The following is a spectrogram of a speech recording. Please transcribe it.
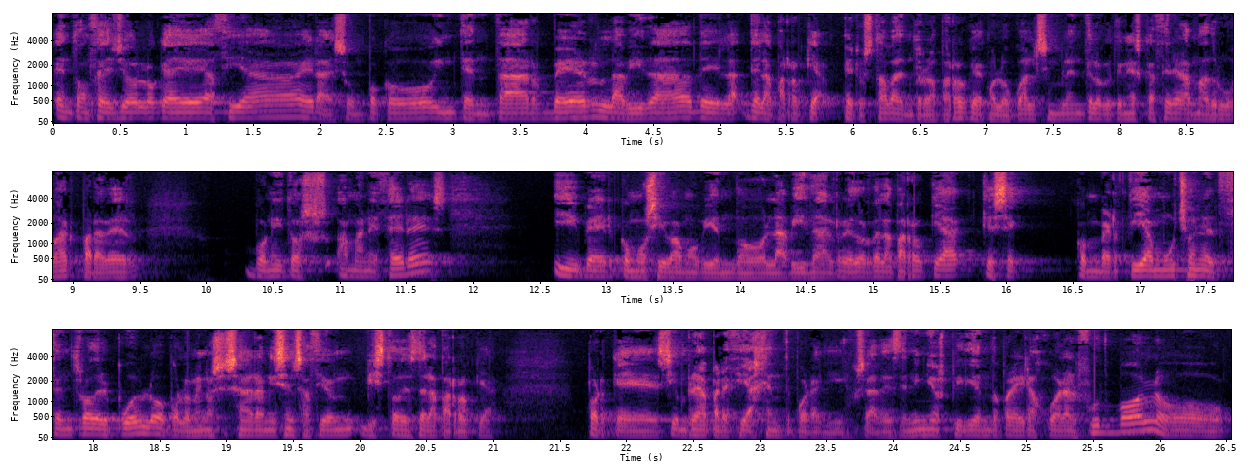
Entonces yo lo que hacía era eso, un poco intentar ver la vida de la, de la parroquia, pero estaba dentro de la parroquia, con lo cual simplemente lo que tenías que hacer era madrugar para ver bonitos amaneceres y ver cómo se iba moviendo la vida alrededor de la parroquia, que se convertía mucho en el centro del pueblo, o por lo menos esa era mi sensación visto desde la parroquia, porque siempre aparecía gente por allí, o sea, desde niños pidiendo para ir a jugar al fútbol o,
